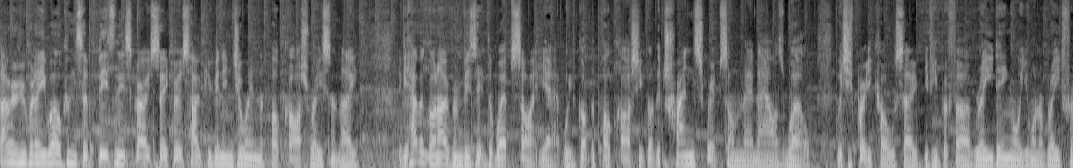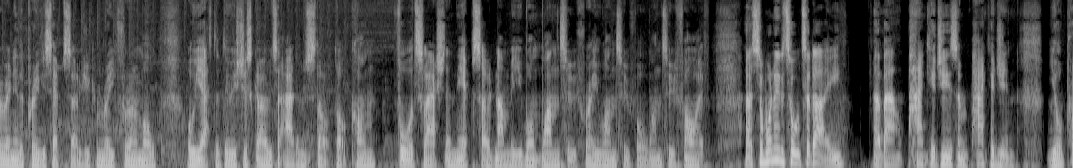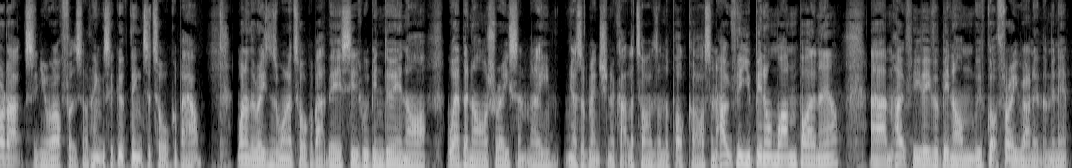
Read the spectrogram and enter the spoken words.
Hello, everybody. Welcome to Business Growth Secrets. Hope you've been enjoying the podcast recently. If you haven't gone over and visited the website yet, we've got the podcast, you've got the transcripts on there now as well, which is pretty cool. So if you prefer reading or you want to read through any of the previous episodes, you can read through them all. All you have to do is just go to adamstott.com forward slash then the episode number you want 123, 124, 125. Uh, so, wanted to talk today about packages and packaging your products and your offers. I think it's a good thing to talk about. One of the reasons I want to talk about this is we've been doing our webinars recently, as I've mentioned a couple of times on the podcast, and hopefully you've been on one by now. Um, hopefully you've either been on, we've got three running at the minute.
